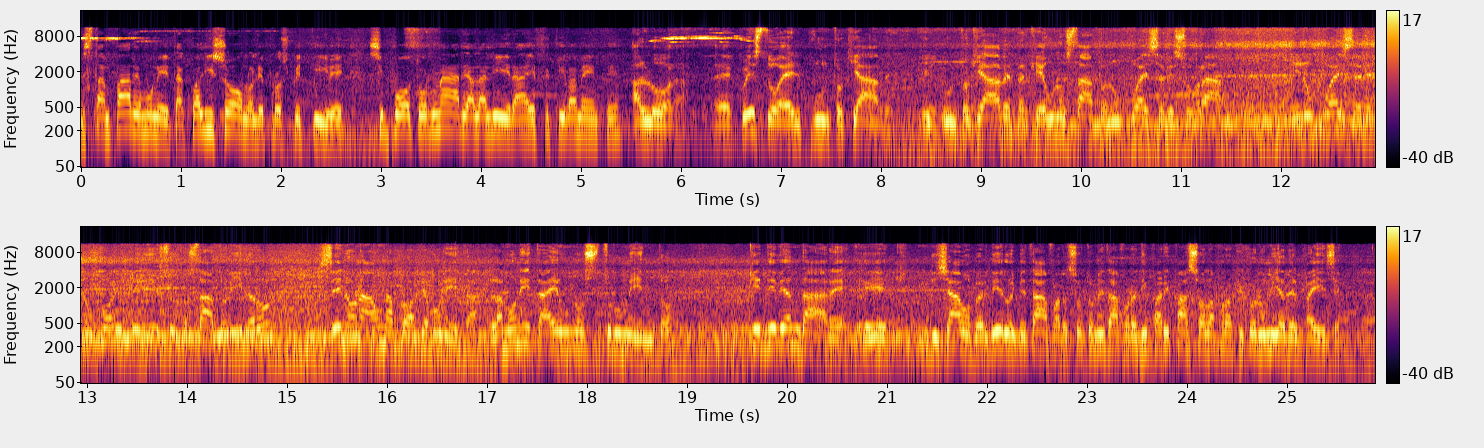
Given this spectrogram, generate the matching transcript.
stampare moneta quali sono le prospettive? Si può tornare alla lira effettivamente? Allora, eh, questo è il punto chiave, il punto chiave perché uno Stato non può essere sovrano e non può, essere, non può ritenersi uno Stato libero se non ha una propria moneta. La moneta è uno strumento che deve andare, eh, diciamo per dirlo in metafora, sotto metafora, di pari passo alla propria economia del Paese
